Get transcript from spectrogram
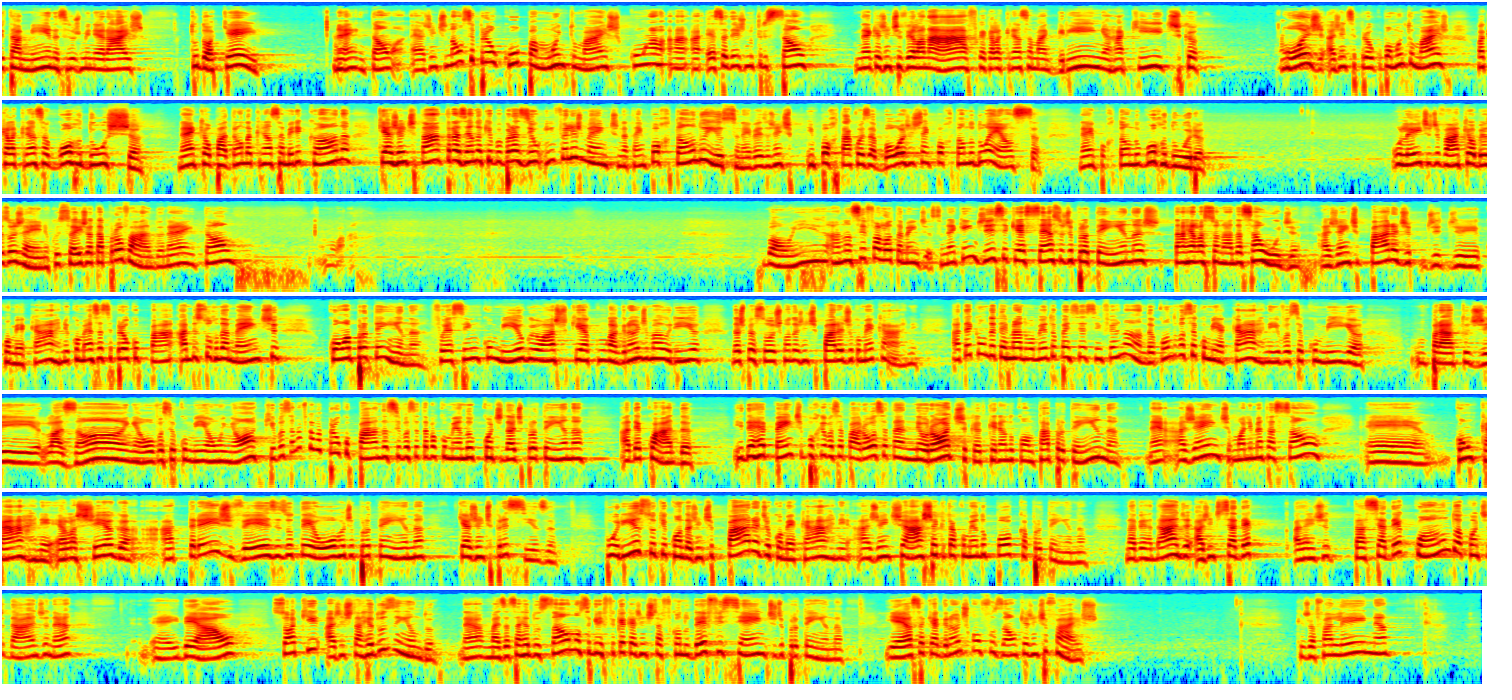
vitaminas, seus minerais, tudo ok. Né? Então, é, a gente não se preocupa muito mais com a, a, essa desnutrição né, que a gente vê lá na África, aquela criança magrinha, raquítica. Hoje, a gente se preocupa muito mais com aquela criança gorducha, né, que é o padrão da criança americana, que a gente está trazendo aqui para o Brasil, infelizmente, está né, tá importando isso. Né, em vez de a gente importar coisa boa, a gente está importando doença né, importando gordura. O leite de vaca é obesogênico, isso aí já está provado, né? Então, vamos lá. Bom, e a Nancy falou também disso, né? Quem disse que excesso de proteínas está relacionado à saúde? A gente para de, de, de comer carne e começa a se preocupar absurdamente com a proteína. Foi assim comigo, eu acho que é com a grande maioria das pessoas quando a gente para de comer carne. Até que em um determinado momento eu pensei assim, Fernanda, quando você comia carne e você comia um prato de lasanha ou você comia um nhoque, você não ficava preocupada se você estava comendo quantidade de proteína adequada. E de repente, porque você parou, você está neurótica, querendo contar proteína, né? A gente, uma alimentação é, com carne, ela chega a três vezes o teor de proteína que a gente precisa. Por isso que quando a gente para de comer carne, a gente acha que está comendo pouca proteína. Na verdade, a gente está se adequando à quantidade, né, é, ideal, só que a gente está reduzindo, né? Mas essa redução não significa que a gente está ficando deficiente de proteína. E é essa que é a grande confusão que a gente faz. Que já falei, né?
